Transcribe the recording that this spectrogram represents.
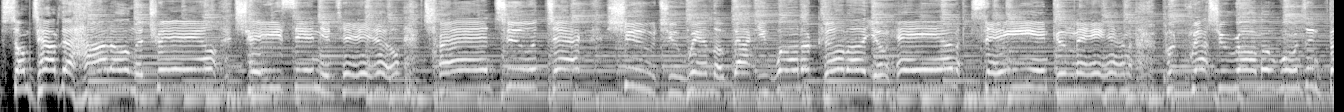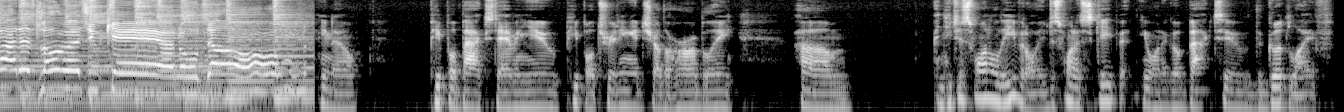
Sometimes they're hot on the trail, chasing your tail, trying to attack, shoot you in the back. You wanna cover your hand, say in command, put pressure on the wounds and fight as long as you can. Hold on. You know, people backstabbing you, people treating each other horribly. Um, and you just want to leave it all. You just want to escape it. You want to go back to the good life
